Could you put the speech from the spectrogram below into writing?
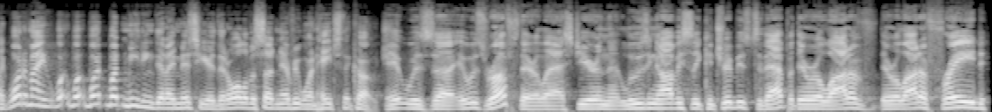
like, what am I? What, what what meeting did I miss here that all of a sudden everyone hates the coach? It was uh, it was rough there last year, and that losing obviously contributes to that. But there were a lot of there were a lot of frayed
